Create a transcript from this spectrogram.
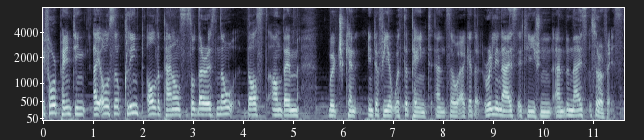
Before painting I also cleaned all the panels so there is no dust on them which can interfere with the paint and so I get a really nice adhesion and a nice surface.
